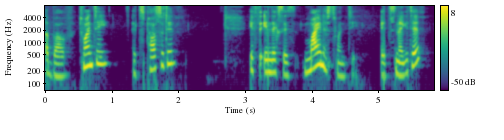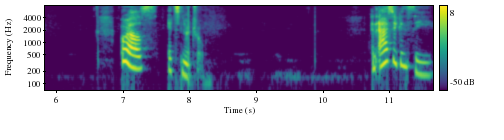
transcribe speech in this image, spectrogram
above 20, it's positive. If the index is minus 20, it's negative, or else it's neutral. And as you can see,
